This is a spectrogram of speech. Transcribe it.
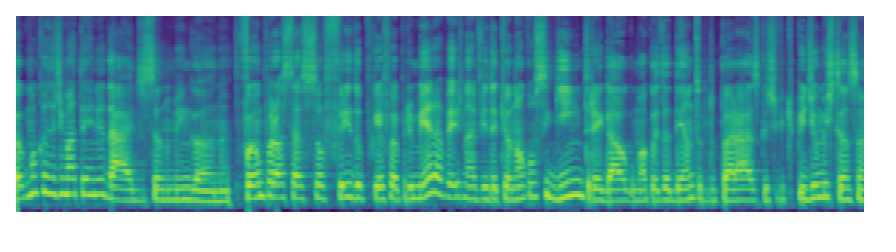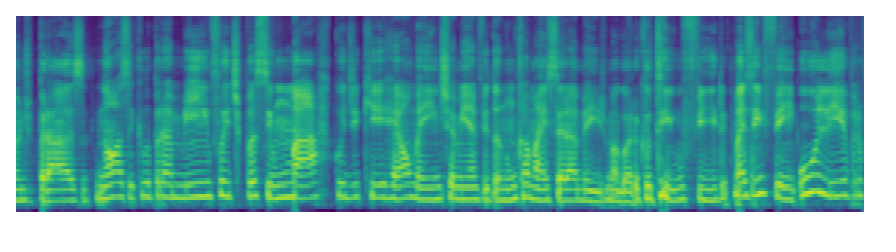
alguma coisa de maternidade, se eu não me engano. Foi um processo sofrido, porque foi a primeira vez na vida que eu não consegui entregar alguma coisa dentro do prazo, que eu tive que pedir uma extensão de prazo. Nossa, aquilo pra mim foi tipo assim, um marco de que realmente a minha vida nunca mais será a mesma agora que eu tenho um filho. Mas enfim, o livro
